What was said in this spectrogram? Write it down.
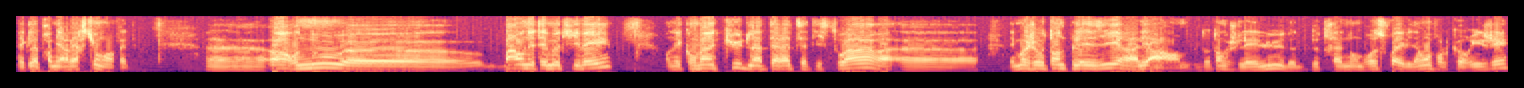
avec la première version en fait. Euh, or nous, euh, bah, on était motivés, on est convaincu de l'intérêt de cette histoire. Euh, et moi, j'ai autant de plaisir à lire, d'autant que je l'ai lu de, très nombreuses fois, évidemment, pour le corriger.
